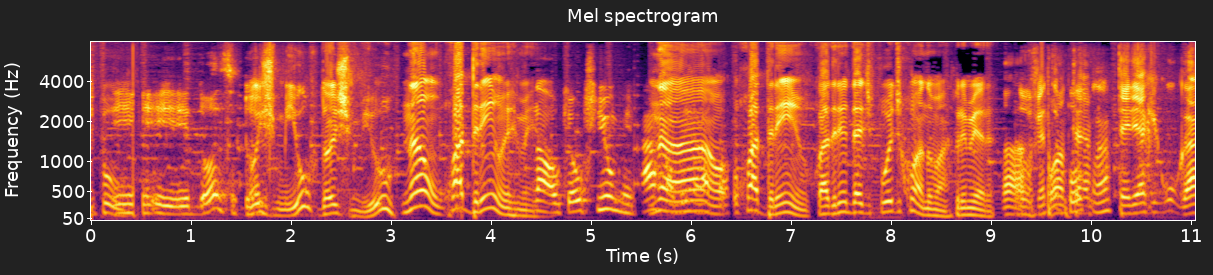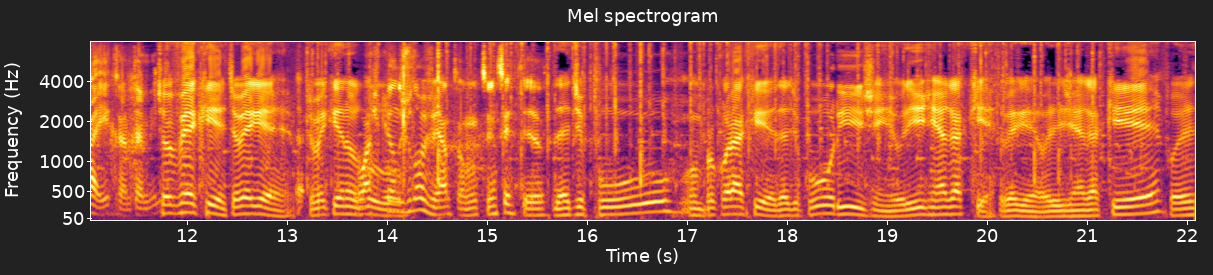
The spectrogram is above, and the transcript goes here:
Deadpool. E, e 12? 2000? 2000? Não, o quadrinho, Hermínio. Não, o que é o filme. Ah, Não, o quadrinho. O quadrinho Deadpool é de quando, mano? Primeiro. Ah, 90 pô, e pouco, né? Teria que googar aí, cara. Também. Deixa eu ver aqui, deixa eu ver aqui. Deixa eu ver aqui no Eu acho que é Google. anos 90, eu não tenho certeza. Deadpool, vamos procurar aqui. Deadpool Origem, Origem HQ. Deixa eu ver aqui, Origem HQ. Pois.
